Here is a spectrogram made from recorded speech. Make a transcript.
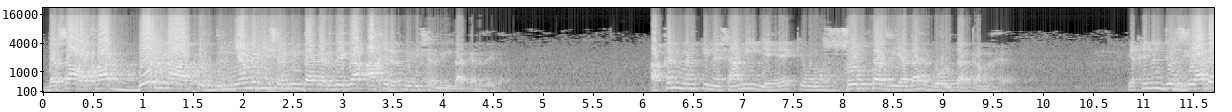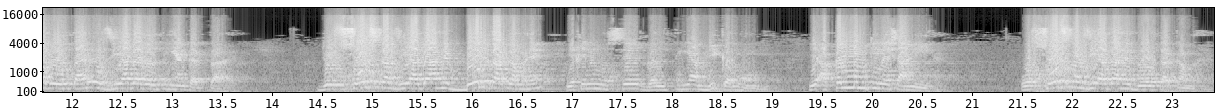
بسا اوقات بولنا آپ کو دنیا میں بھی شرمندہ کر دے گا، آخرت میں بھی شرمندہ کر دے گا۔ عقل مند کی نشانی یہ ہے کہ وہ سوچتا زیادہ ہے، بولتا کم ہے۔ یقیناً جو زیادہ بولتا ہے وہ زیادہ غلطیاں کرتا ہے۔ جو سوچتا زیادہ ہے بولتا کم ہے، یقیناً اس سے غلطیاں بھی کم ہوں گی۔ یہ عقل مند کی نشانی ہے۔ وہ سوچتا زیادہ ہے بولتا کم ہے۔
